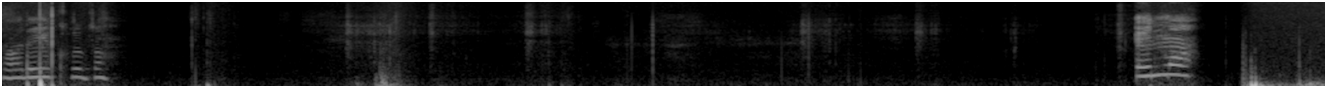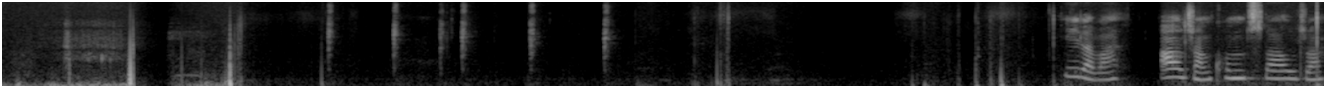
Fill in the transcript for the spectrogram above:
Meşaleyi kırdım. Elma. Hile var. Alacağım. Komutla alacağım.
